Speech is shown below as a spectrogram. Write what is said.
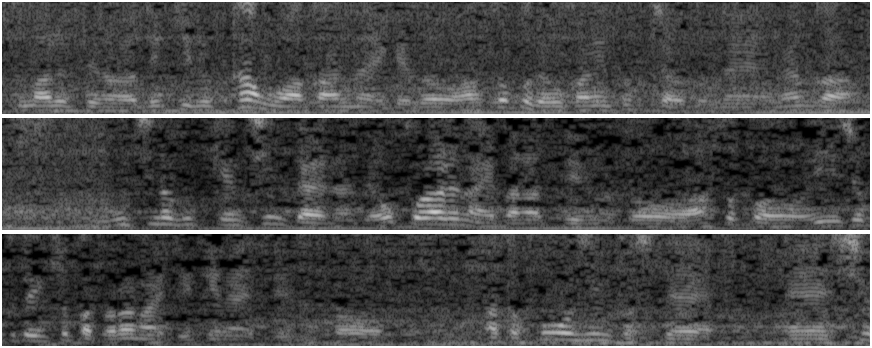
集まるっていうのができるかもわかんないけど、あそこでお金取っちゃうとね、なんか、うちの物件賃貸なんで怒られないかなっていうのと、あそこ飲食店許可取らないといけないっていうのと、あと法人として、えー、収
